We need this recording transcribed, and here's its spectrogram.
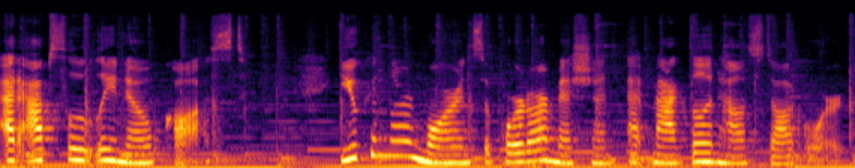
at absolutely no cost. You can learn more and support our mission at magdalenhouse.org.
